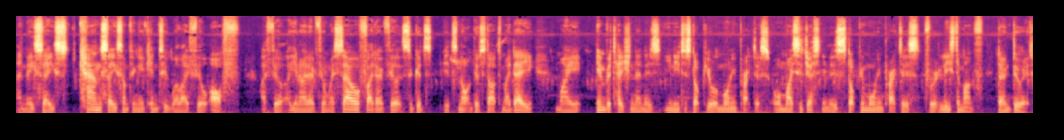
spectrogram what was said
And they say, can say something akin to, Well, I feel off. I feel, you know, I don't feel myself. I don't feel it's a good, it's not a good start to my day. My invitation then is you need to stop your morning practice, or my suggestion is stop your morning practice for at least a month. Don't do it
